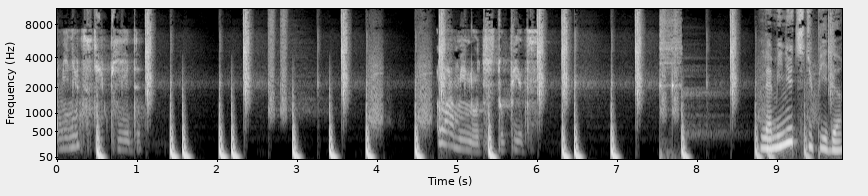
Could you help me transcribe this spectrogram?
La minute stupide. La minute stupide. La minute stupide.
